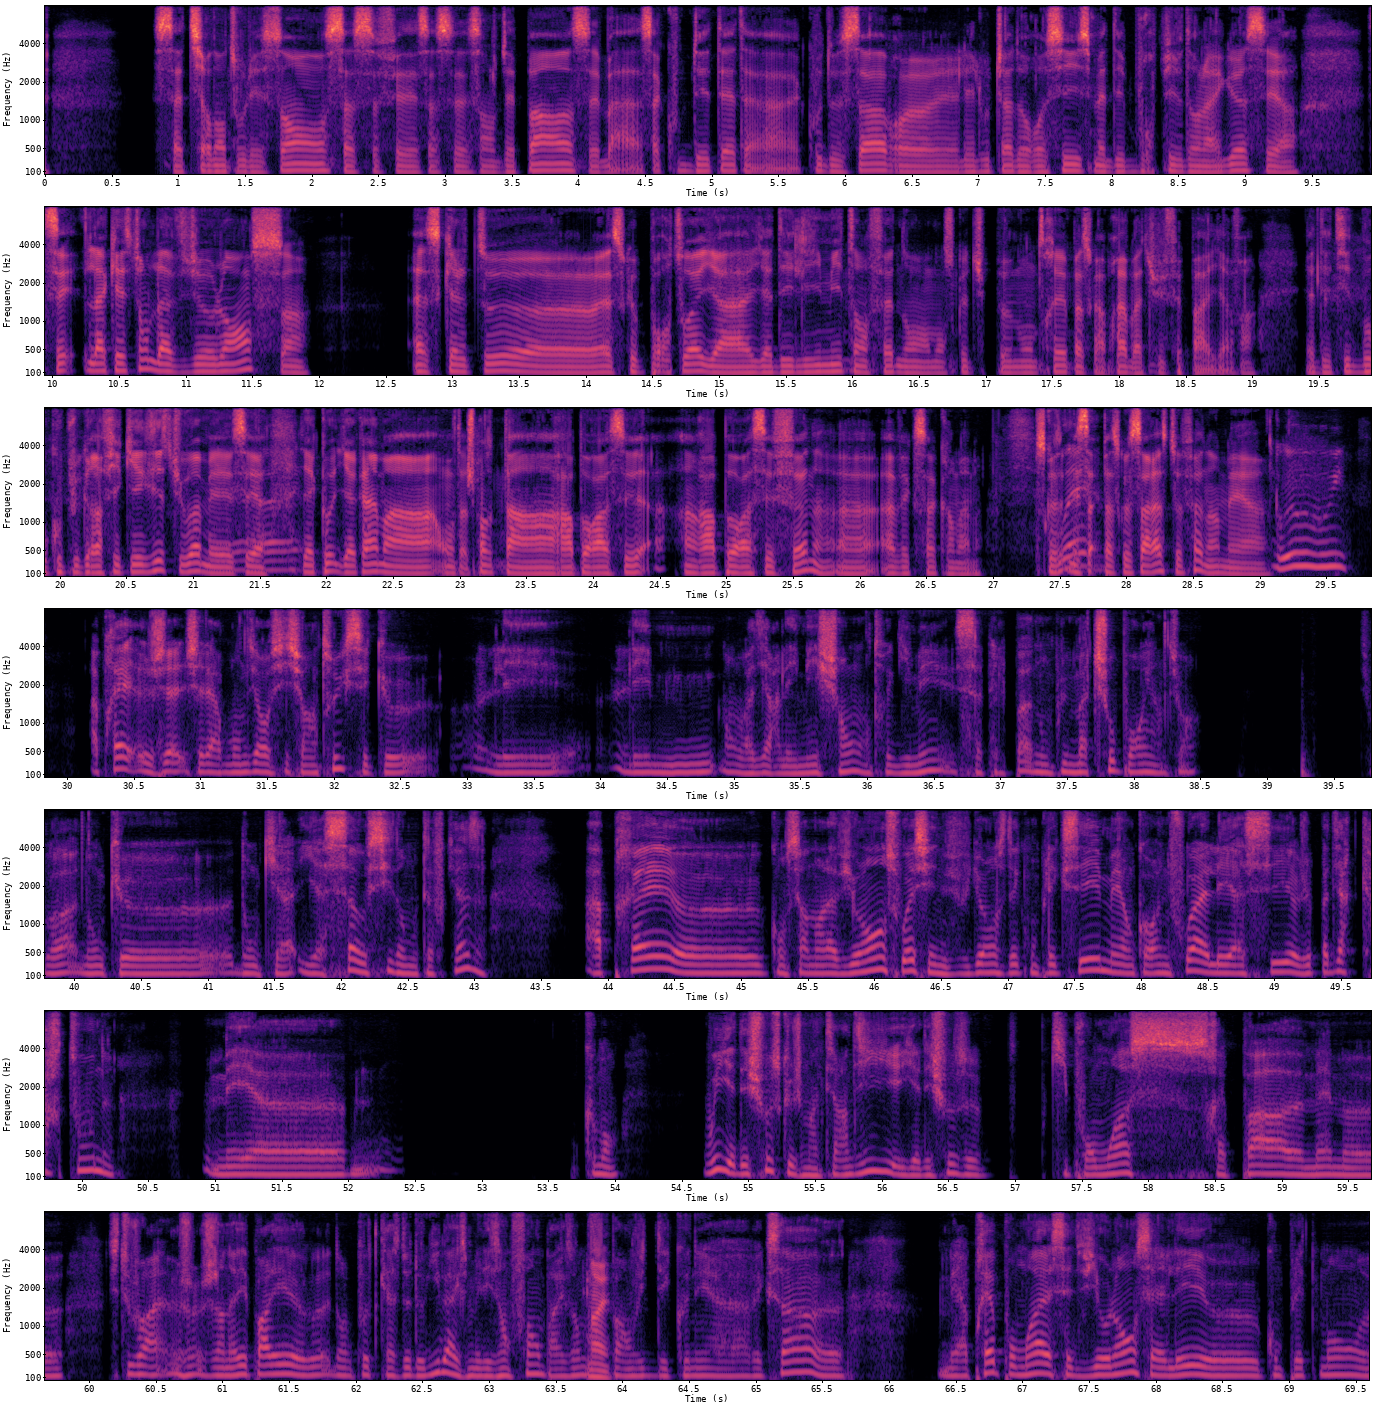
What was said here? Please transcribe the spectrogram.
ça tire dans tous les sens, ça se fait, ça se change des pains, c'est bah ça coupe des têtes à coups de sabre, euh, les luchadors aussi ils se mettent des bourpifs dans la gueule, c'est euh, c'est la question de la violence. Est-ce qu'elle te, euh, est-ce que pour toi il y a, y a des limites en fait dans, dans, ce que tu peux montrer? Parce qu'après bah tu fais pas, il y a enfin il y a des titres beaucoup plus graphiques qui existent tu vois mais c'est il y a, y a quand même un, je pense que tu as un rapport assez un rapport assez fun avec ça quand même. Parce que ça, parce que ça reste fun hein, mais oui oui oui après, j'allais rebondir aussi sur un truc, c'est que les, les, on va dire les méchants entre guillemets, s'appellent pas non plus macho pour rien, tu vois. Tu vois, donc euh, donc il y a, ça aussi dans Moutafkaz. Après, euh, concernant la violence, ouais, c'est une violence décomplexée, mais encore une fois, elle est assez, je vais pas dire cartoon, mais euh, comment? Oui, il y a des choses que je m'interdis et il y a des choses qui pour moi seraient pas même c'est toujours. J'en avais parlé euh, dans le podcast de Doggy Bags, mais les enfants, par exemple, j'ai pas envie de déconner euh, avec ça. Euh. mais après, pour moi, cette violence, elle est complètement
